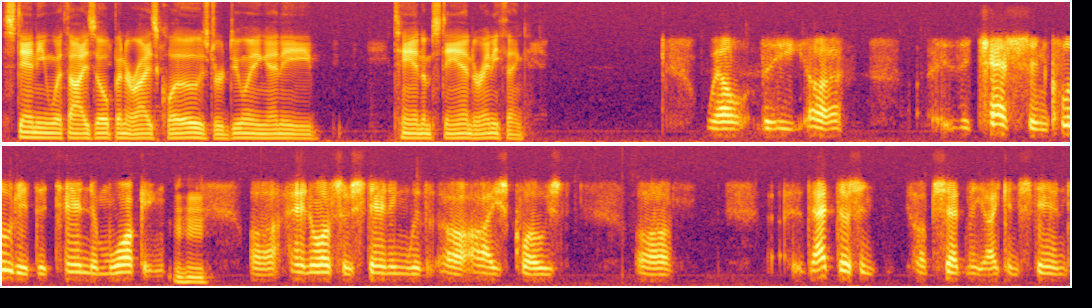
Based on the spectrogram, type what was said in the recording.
standing with eyes open or eyes closed, or doing any tandem stand or anything. Well, the uh, the tests included the tandem walking Mm-hmm. uh, and also standing with uh, eyes closed. That doesn't upset me. I can stand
